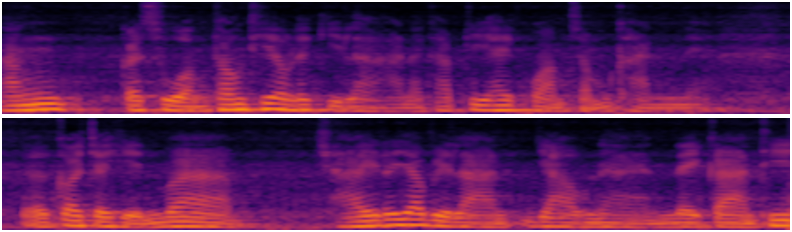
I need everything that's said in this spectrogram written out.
ทั้งกระทรวงท่องเที่ยวและกีฬานะครับที่ให้ความสำคัญเนี่ยก็จะเห็นว่าใช้ระยะเวลายาวนานในการที่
